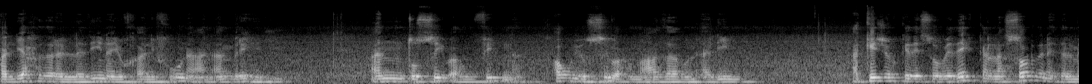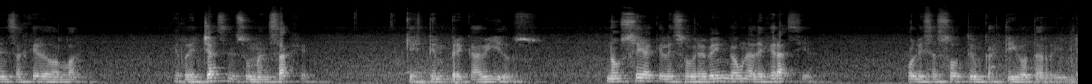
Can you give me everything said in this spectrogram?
فليحذر الذين يخالفون عن أمره أن تصيبهم فتنة أو يصيبهم عذاب أليم aquellos que desobedezcan las órdenes del mensajero de Allah y rechacen su mensaje, que estén precavidos no sea que les sobrevenga una desgracia o les azote un castigo terrible.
